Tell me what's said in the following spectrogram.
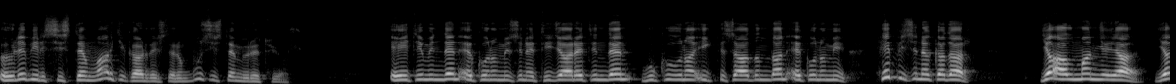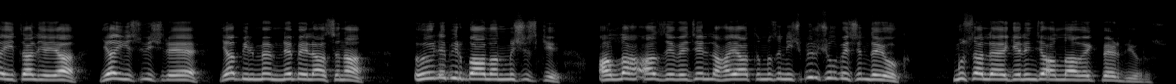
Öyle bir sistem var ki kardeşlerim bu sistem üretiyor. Eğitiminden ekonomisine, ticaretinden hukukuna, iktisadından ekonomi hepsine kadar ya Almanya'ya, ya İtalya'ya, ya İsviçre'ye, ya bilmem ne belasına öyle bir bağlanmışız ki Allah Azze ve Celle hayatımızın hiçbir şubesinde yok. Musallaya gelince Allahu Ekber diyoruz.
